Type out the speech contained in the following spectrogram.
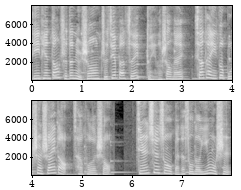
第一天当值的女生直接把嘴怼了上来，祥太一个不慎摔倒，擦破了手。几人迅速把他送到医务室，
